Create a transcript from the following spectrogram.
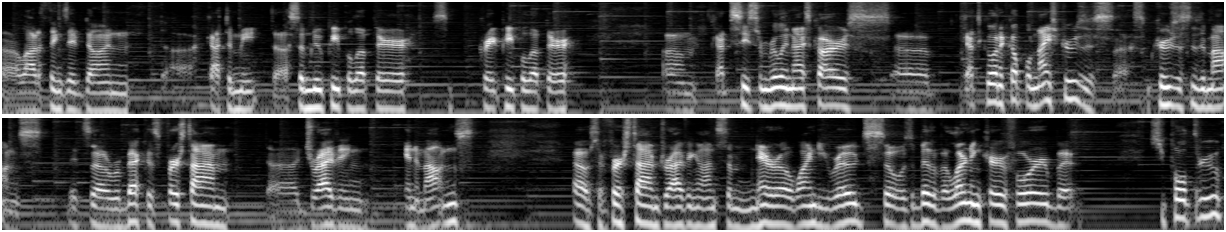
Uh, a lot of things they've done. Uh, got to meet uh, some new people up there, some great people up there. Um, got to see some really nice cars. Uh, got to go on a couple nice cruises, uh, some cruises through the mountains. It's uh, Rebecca's first time driving in the mountains. it was her first time driving on some narrow, windy roads, so it was a bit of a learning curve for her, but she pulled through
